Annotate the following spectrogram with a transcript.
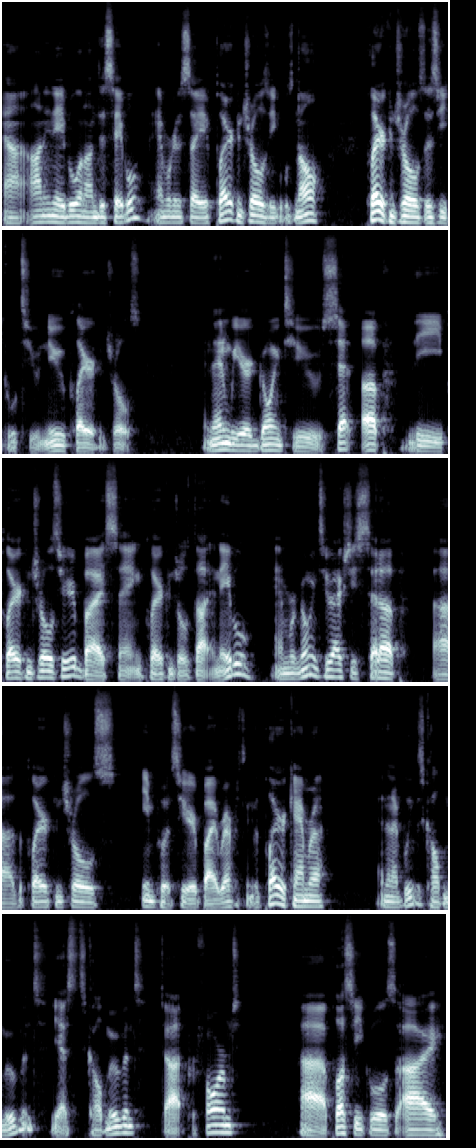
uh, on enable and on disable. And we're going to say if player controls equals null, player controls is equal to new player controls. And then we are going to set up the player controls here by saying player controls dot enable. And we're going to actually set up uh, the player controls inputs here by referencing the player camera. And then I believe it's called movement. Yes, it's called movement dot performed uh, plus equals i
